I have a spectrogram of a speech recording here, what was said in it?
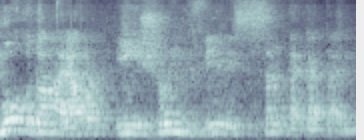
Morro do Amaral, em Joinville, Santa Catarina.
